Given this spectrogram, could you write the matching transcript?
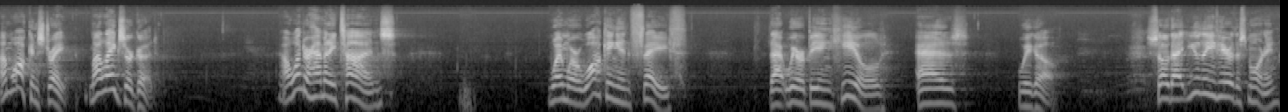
I'm walking straight. My legs are good. I wonder how many times when we're walking in faith that we are being healed as we go. So that you leave here this morning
